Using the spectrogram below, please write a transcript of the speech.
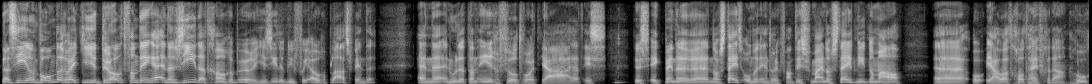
dan zie je een wonder, weet je, je droomt van dingen en dan zie je dat gewoon gebeuren. Je ziet het nu voor je ogen plaatsvinden. En, eh, en hoe dat dan ingevuld wordt, ja, dat is. Dus ik ben er eh, nog steeds onder de indruk van. Het is voor mij nog steeds niet normaal. eh, ja, wat God heeft gedaan. Hoe,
